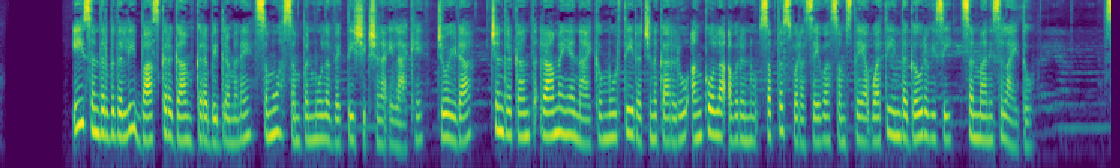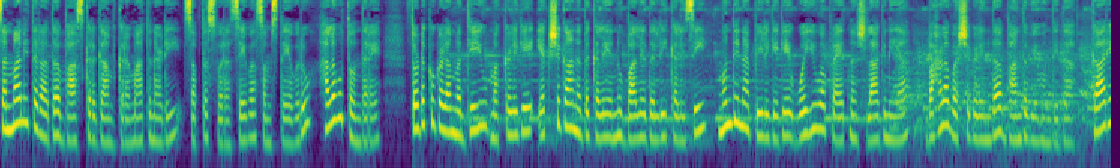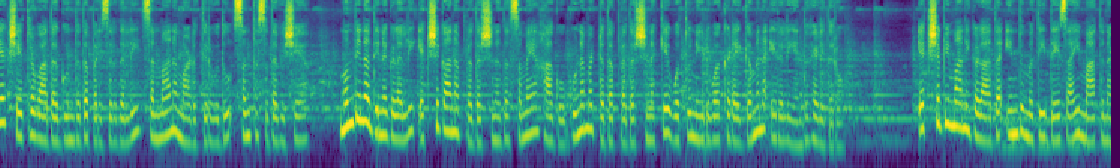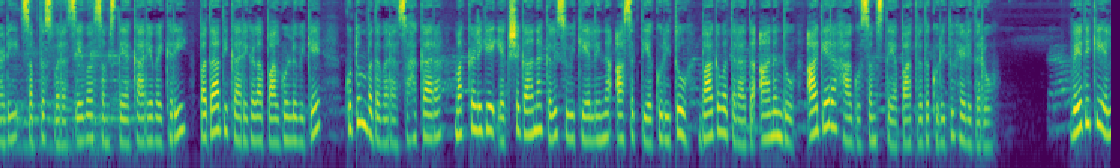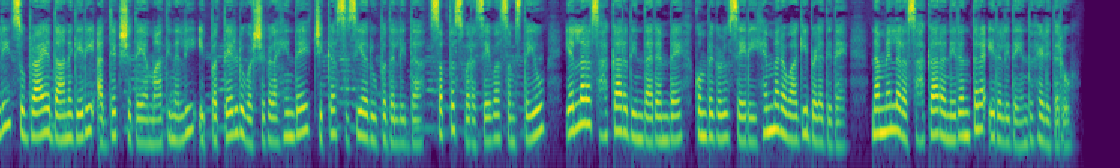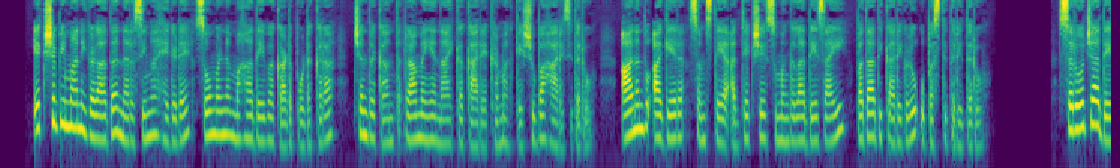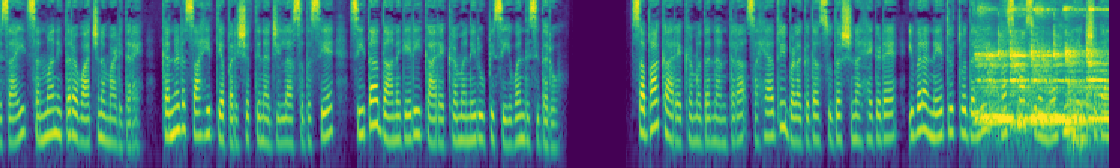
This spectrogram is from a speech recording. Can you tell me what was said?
ಈ ಸಂದರ್ಭದಲ್ಲಿ ಭಾಸ್ಕರ ಗಾಂವ್ಕರ ಬಿದ್ರಮನೆ, ಸಮೂಹ ಸಂಪನ್ಮೂಲ ವ್ಯಕ್ತಿ ಶಿಕ್ಷಣ ಇಲಾಖೆ, ಜೋಯಿಡಾ ಚಂದ್ರಕಾಂತ್, ರಾಮಯ್ಯ ನಾಯಕ, ಮೂರ್ತಿ ರಚನಕಾರರು ಅಂಕೋಲಾ ಅವರನ್ನು ಸಪ್ತಸ್ವರ ಸೇವಾ ಸಂಸ್ಥೆಯ ವತಿಯಿಂದ ಗೌರವಿಸಿ ಸನ್ಮಾನಿಸಲಾಯಿತು. ಸನ್ಮಾನಿತರಾದ ಭಾಸ್ಕರ ಗಾಮ್ಕರ ಮಾತನಾಡಿ, ಸಪ್ತಸ್ವರ ಸೇವಾ ಸಂಸ್ಥೆಯವರು ಹಲವು ತೊಂದರೆ, ತೊಡಕುಗಳ ಮಧ್ಯೆಯೂ ಮಕ್ಕಳಿಗೆ ಯಕ್ಷಗಾನದ ಕಲೆಯನ್ನು ಬಾಲ್ಯದಲ್ಲಿ ಕಲಿಸಿ, ಮುಂದಿನ ಪೀಳಿಗೆಗೆ ಒಯ್ಯುವ ಪ್ರಯತ್ನ ಶ್ಲಾಘನೀಯ, ಬಹಳ ವರ್ಷಗಳಿಂದ ಬಾಂಧವ್ಯ ಹೊಂದಿದ ಕಾರ್ಯಕ್ಷೇತ್ರವಾದ ಗುಂದದ ಪರಿಸರದಲ್ಲಿ ಸನ್ಮಾನ ಮಾಡುತ್ತಿರುವುದು ಸಂತಸದ ವಿಷಯ. ಮುಂದಿನ ದಿನಗಳಲ್ಲಿ ಯಕ್ಷಗಾನ ಪ್ರದರ್ಶನದ ಸಮಯ ಹಾಗೂ ಗುಣಮಟ್ಟದ ಪ್ರದರ್ಶನಕ್ಕೆ ಒತ್ತು ನೀಡುವ ಕಡೆ ಗಮನ ಇರಲಿ ಎಂದು ಹೇಳಿದರು. ಯಕ್ಷಭಿಮಾನಿಗಳಾದ ಇಂದುಮತಿ ದೇಸಾಯಿ ಮಾತನಾಡಿ, ಸಪ್ತಸ್ವರ ಸೇವಾ ಸಂಸ್ಥೆಯ ಕಾರ್ಯವೈಖರಿ, ಪದಾಧಿಕಾರಿಗಳ ಪಾಲ್ಗೊಳ್ಳುವಿಕೆ, ಕುಟುಂಬದವರ ಸಹಕಾರ, ಮಕ್ಕಳಿಗೆ ಯಕ್ಷಗಾನ ಕಲಿಸುವಿಕೆಯಲ್ಲಿನ ಆಸಕ್ತಿಯ ಕುರಿತು ಭಾಗವತರಾದ ಆನಂದು, ಆಗೇರ ಹಾಗೂ ಸಂಸ್ಥೆಯ ಪಾತ್ರದ ಕುರಿತು ಹೇಳಿದರು. ವೇದಿಕೆಯಲ್ಲಿ ಸುಬ್ರಾಯ ದಾನಗೇರಿ ಅಧ್ಯಕ್ಷತೆಯ ಮಾತಿನಲ್ಲಿ ಇಪ್ಪತ್ತೆರಡು ವರ್ಷಗಳ ಹಿಂದೆ ಚಿಕ್ಕ ಸಸಿಯ ರೂಪದಲ್ಲಿದ್ದ ಸಪ್ತಸ್ವರ ಸೇವಾ ಸಂಸ್ಥೆಯು ಎಲ್ಲರ ಸಹಕಾರದಿಂದ ರೆಂಬೆ, ಕೊಂಬೆಗಳು ಸೇರಿ ಹೆಮ್ಮರವಾಗಿ ಬೆಳೆದಿದೆ. ನಮ್ಮೆಲ್ಲರ ಸಹಕಾರ ನಿರಂತರ ಇರಲಿದೆ ಎಂದು ಹೇಳಿದರು. ಯಕ್ಷಭಿಮಾನಿಗಳಾದ ನರಸಿಂಹ ಹೆಗಡೆ, ಸೋಮಣ್ಣ ಮಹಾದೇವ ಕಾಡಪೋಡಕರ, ಚಂದ್ರಕಾಂತ್ ರಾಮಯ್ಯ ನಾಯಕ ಕಾರ್ಯಕ್ರಮಕ್ಕೆ ಶುಭ ಹಾರೈಸಿದರು. ಆನಂದು ಆಗೇರ ಸಂಸ್ಥೆಯ ಅಧ್ಯಕ್ಷೆ ಸುಮಂಗಲಾ ದೇಸಾಯಿ, ಪದಾಧಿಕಾರಿಗಳು ಉಪಸ್ಥಿತರಿದ್ದರು. ಸರೋಜಾ ದೇಸಾಯಿ ಸನ್ಮಾನಿತರ ವಾಚನ ಮಾಡಿದರೆ. ಕನ್ನಡ ಸಾಹಿತ್ಯ ಪರಿಷತ್ತಿನ ಜಿಲ್ಲಾ ಸದಸ್ಯೆ ಸೀತಾ ದಾನಗೇರಿ ಕಾರ್ಯಕ್ರಮ ನಿರೂಪಿಸಿ ವಂದಿಸಿದರು. ಸಭಾ ಕಾರ್ಯಕ್ರಮದ ನಂತರ ಸಹ್ಯಾದ್ರಿ ಬಳಗದ ಸುದರ್ಶನ ಹೆಗಡೆ ಇವರ ನೇತೃತ್ವದಲ್ಲಿ ಭಸ್ಮಾಸುರ ಮೋಹಿನಿ ಯಕ್ಷಗಾನ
